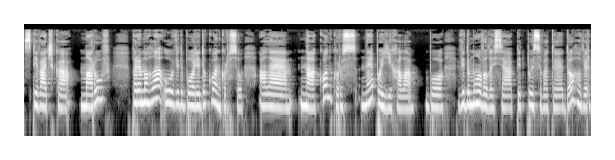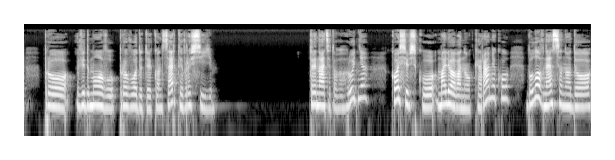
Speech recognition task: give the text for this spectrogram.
Співачка Марув перемогла у відборі до конкурсу, але на конкурс не поїхала, бо відмовилася підписувати договір про відмову проводити концерти в Росії. 13 грудня Косівську мальовану кераміку було внесено до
